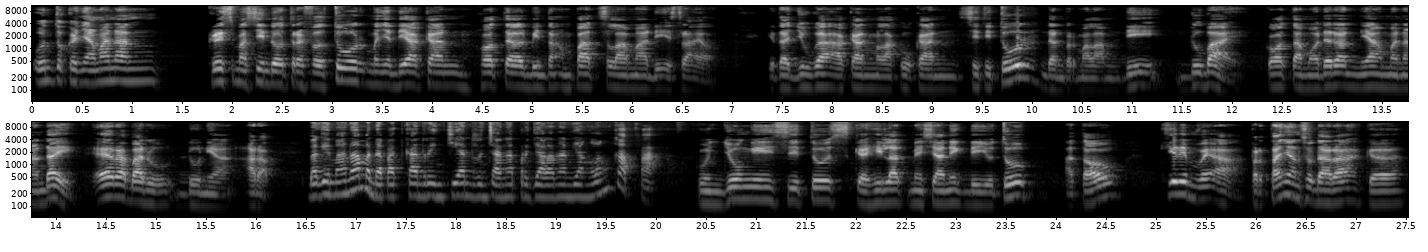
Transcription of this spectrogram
Untuk kenyamanan, Christmas Indo Travel Tour menyediakan hotel bintang 4 selama di Israel. Kita juga akan melakukan city tour dan bermalam di Dubai kota modern yang menandai era baru dunia Arab. Bagaimana mendapatkan rincian rencana perjalanan yang lengkap, Pak? Kunjungi situs Kehilat Mesianik di YouTube atau kirim WA pertanyaan saudara ke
